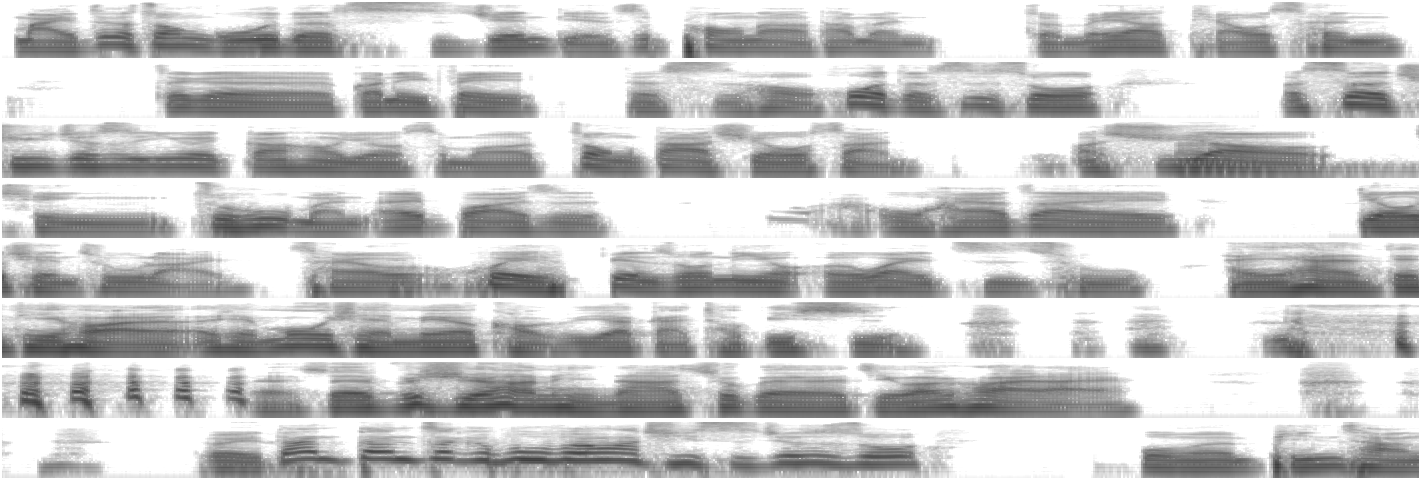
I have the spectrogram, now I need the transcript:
买这个中古屋的时间点是碰到他们准备要调升这个管理费的时候，或者是说呃社区就是因为刚好有什么重大修缮啊，需嗯要请住户们，哎、不好意思，我还要再丢钱出来，才有会变成说你有额外支出。很遗憾，电梯坏了，而且目前没有考虑要改投币式，对，所以不需要你拿出个几万块来。对，但但这个部分的话，其实就是说，我们平常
